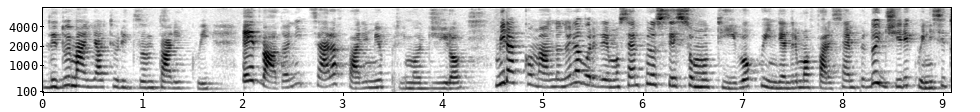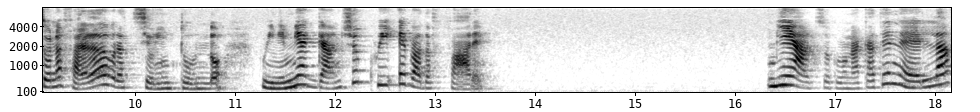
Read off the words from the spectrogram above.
le due maglie alte orizzontali qui. E vado a iniziare a fare il mio primo giro. Mi raccomando noi lavoreremo sempre lo stesso motivo quindi andremo a fare sempre due giri quindi si torna a fare la lavorazione in tondo quindi mi aggancio qui e vado a fare. Mi alzo con una catenella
